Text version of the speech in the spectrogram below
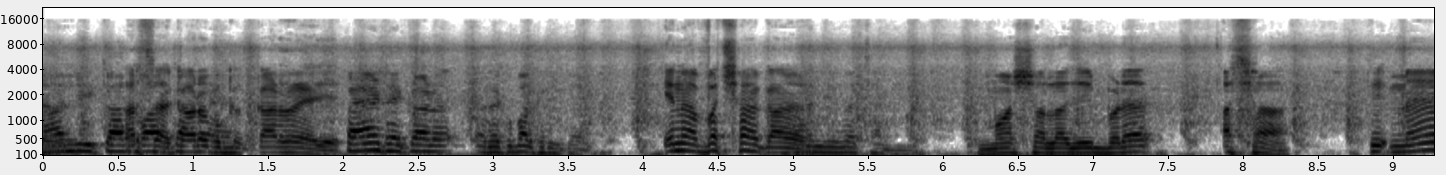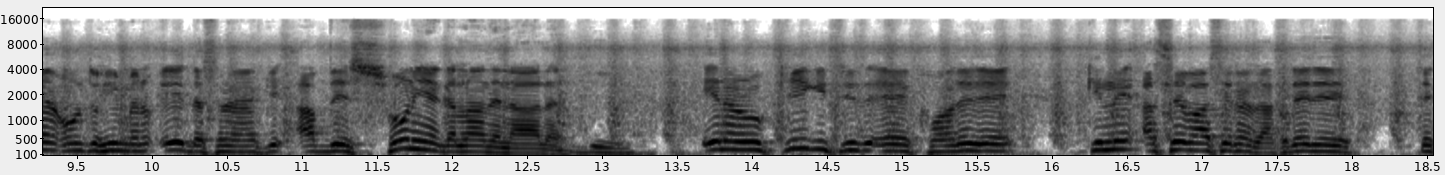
ਹਾਂਜੀ, ਕਾਰੋਬਾਰ ਕਰ ਰਹੇ ਜੀ। 65 ਏਕੜ ਰਕਬਾ ਖਰੀਦਿਆ। ਇਹਨਾਂ ਬੱਚਾ ਕਰ ਹਾਂਜੀ ਅੱਛਾ ਜੀ। ਮਾਸ਼ਾਅੱਲਾ ਜੀ ਬੜਾ ਅੱਛਾ। ਤੇ ਮੈਂ ਹੁਣ ਤੁਸੀਂ ਮੈਨੂੰ ਇਹ ਦੱਸਣਾ ਹੈ ਕਿ ਆਪਦੇ ਸੋਹਣੀਆਂ ਗੱਲਾਂ ਦੇ ਨਾਲ ਜੀ। ਇਹਨਾਂ ਨੂੰ ਕੀ ਕੀ ਚੀਜ਼ ਖਵਾਉਂਦੇ ਜੇ ਕਿੰਨੇ ਅਰਸੇ ਵਾਸਤੇ ਇਹਨਾਂ ਰੱਖਦੇ ਜੇ? ਤੇ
